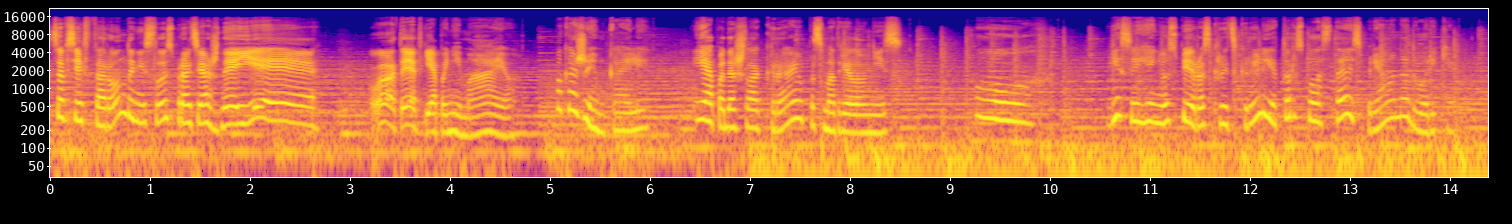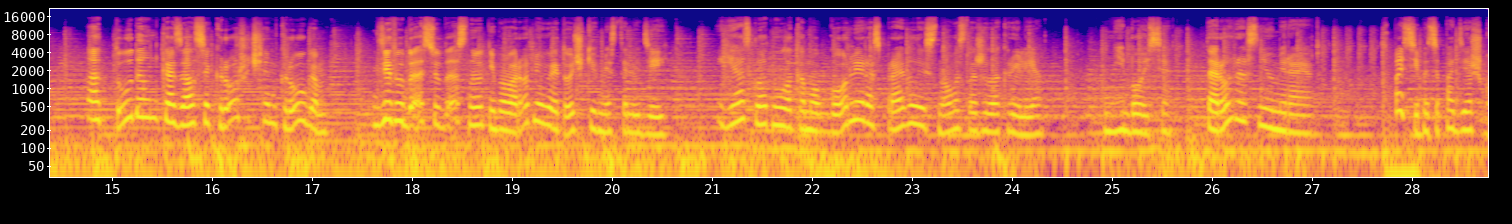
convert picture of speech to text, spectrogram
Со всех сторон донеслось протяжное е Вот это я понимаю. Покажи им, Кайли. Я подошла к краю, посмотрела вниз. Ох, если я не успею раскрыть крылья, то распластаюсь прямо на дворике. Оттуда он казался крошечным кругом, где туда-сюда снуют неповоротливые точки вместо людей. Я сглотнула комок в горле, расправила и снова сложила крылья. Не бойся, второй раз не умирают. Спасибо за поддержку.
